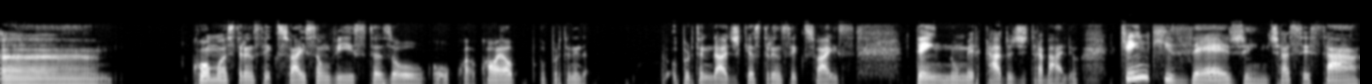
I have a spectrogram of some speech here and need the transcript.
uh, como as transexuais são vistas ou, ou qual, qual, é a oportunidade, oportunidade que as transexuais têm no mercado de trabalho. Quem quiser, gente, acessar,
